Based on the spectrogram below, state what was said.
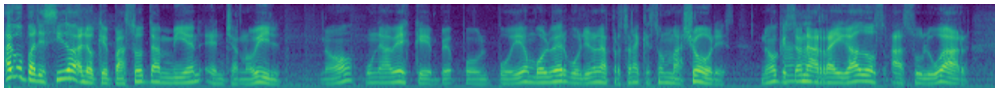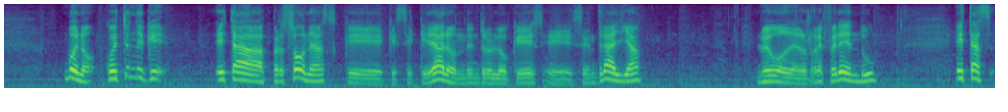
Algo parecido a lo que pasó también en Chernobyl, ¿no? Una vez que pudieron volver, volvieron las personas que son mayores. ¿no? Que son Ajá. arraigados a su lugar. Bueno, cuestión de que estas personas que, que se quedaron dentro de lo que es eh, Centralia, luego del referéndum, estas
